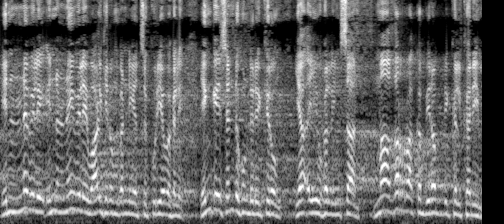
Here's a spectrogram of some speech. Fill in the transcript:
என் நினைவிலே என்ன நினைவிலே வாழ்கிறோம் கண்ணியத்துக்குரியவர்களே. எங்கே சென்று கொண்டிருக்கிறோம்? யா இன்சான். மா மாக்க பிரப்பிக்கல் கரீம்.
